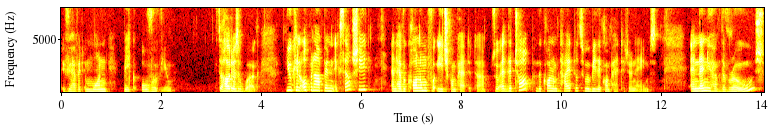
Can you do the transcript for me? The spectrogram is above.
if you have it in one big overview. So how does it work? You can open up an Excel sheet and have a column for each competitor. So at the top, the column titles will be the competitor names. And then you have the rows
